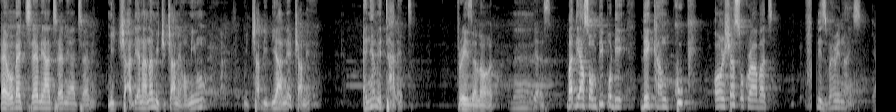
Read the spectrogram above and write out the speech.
Ɛ wobɛkyerɛ me akyerɛ me akyerɛ me. Metwa deɛ no na metwitwa me ho? Mehu metwa biribiaa na atwa me. Ɛnyɛ me talent. Praise the lord. Yes but there are some people they they can cook on so koraa, but food is very nice Yeah.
